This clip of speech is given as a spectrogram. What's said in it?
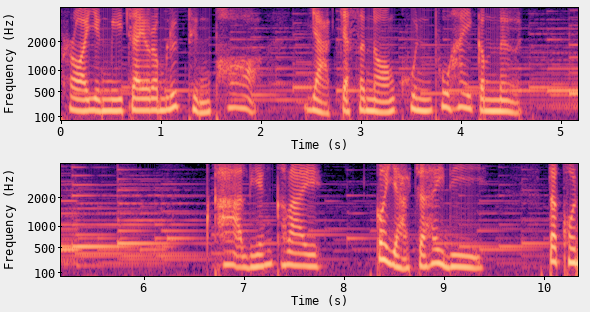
พลอยยังมีใจรำลึกถึงพ่อ อยากจะสนองคุณผู้ให้กำเนิด ข้าเลี้ยงใคร ก็อยากจะให้ดี แต่คน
